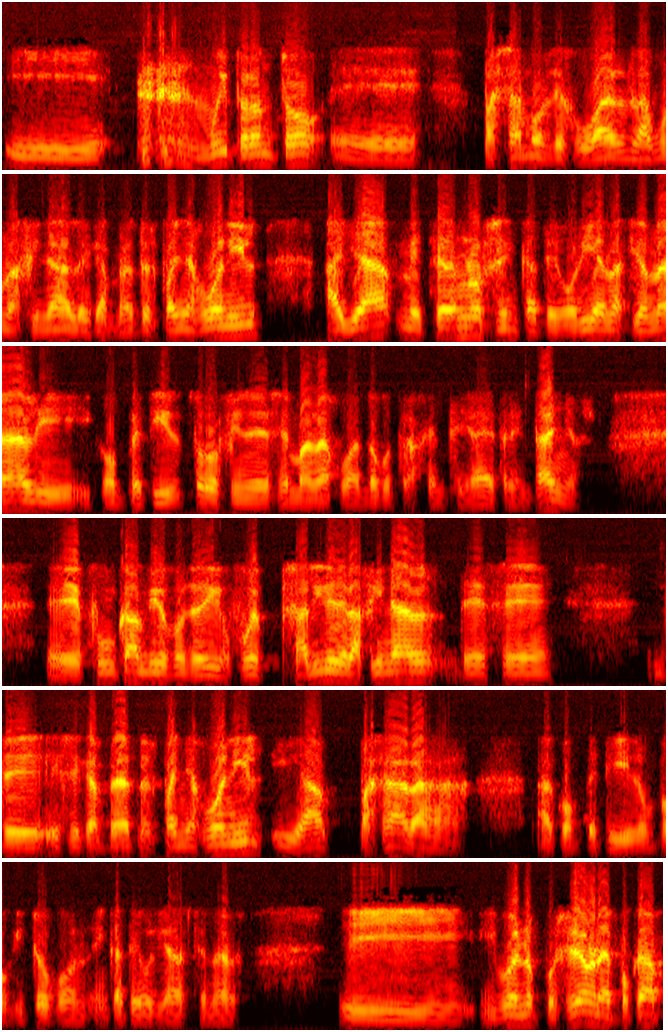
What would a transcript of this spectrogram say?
y muy pronto pasamos de jugar alguna final del Campeonato de España Juvenil allá meternos en categoría nacional y, competir todos los fines de semana jugando contra gente ya de 30 años. Eh, fue un cambio, como te digo, fue salir de la final de ese de ese campeonato de España juvenil y a pasar a, a competir un poquito con, en categoría nacional. Y, y, bueno, pues era una época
